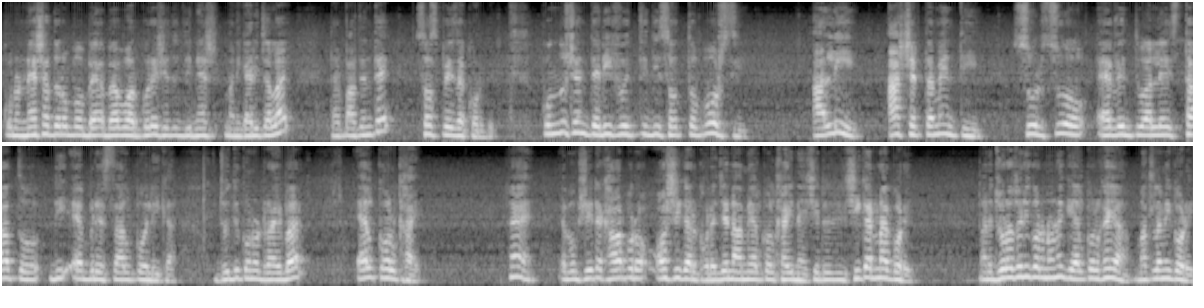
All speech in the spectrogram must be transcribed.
কোনো নেশাদ্রব্য ব্য- ব্যবহার করে সে যদি নেশ- মানে গাড়ি চালায় তার পাতেন্তে সসপেজা করবে। Conducente rifiuti di sottoporsi agli accertamenti sul suo eventuale stato di ebbrezza alcolica. যদি কোনো ড্রাইভার অ্যালকোহল খায় হ্যাঁ এবং সেটা খাওয়ার পর অস্বীকার করে যে না, আমি অ্যালকোহল খাই নাই, সেটা যদি স্বীকার না করে মানে জোরাজোরি করেন অনেকে অ্যালকোহল খাইয়া মাতলামি করে,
